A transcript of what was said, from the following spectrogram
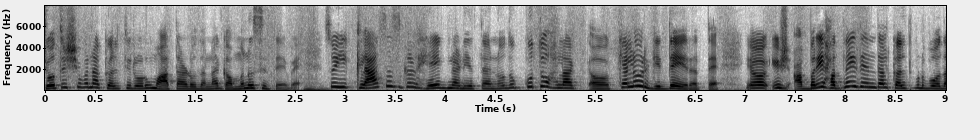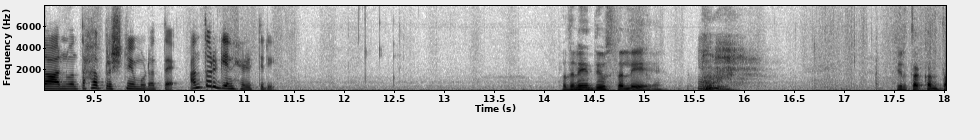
ಜ್ಯೋತಿಷ್ಯವನ್ನು ಕಲ್ತಿರೋರು ಮಾತಾಡೋದನ್ನು ಗಮನಿಸಿದ್ದೇವೆ. ಸೊ ಈ ಕ್ಲಾಸಸ್ಗಳು ಹೇಗೆ ನಡೆಯುತ್ತೆ ಅನ್ನೋದು ಕುತೂಹಲ ಕೆಲವ್ರಿಗಿದ್ದೇ ಕೆಲವ್ರಿಗೆ ಇದ್ದೇ ಇರುತ್ತೆ ಬರೀ ಹದಿನೈದು ದಿನದಲ್ಲಿ ಕಲ್ತ್ಬಿಡ್ಬೋದಾ ಅನ್ನುವಂತಹ ಪ್ರಶ್ನೆ ಮೂಡುತ್ತೆ. ಅಂಥವ್ರಿಗೆ ಏನು ಹೇಳ್ತೀರಿ? ಹದಿನೈದು ದಿವಸದಲ್ಲಿ ಇರ್ತಕ್ಕಂಥ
